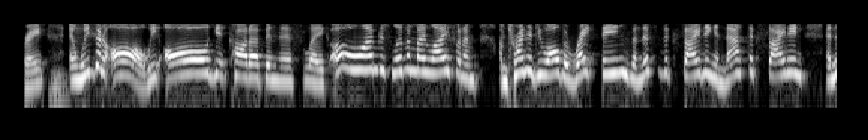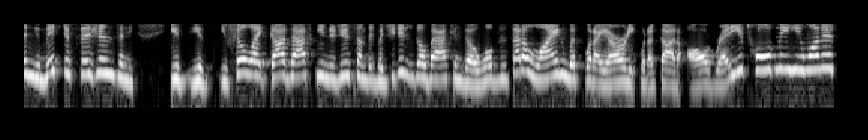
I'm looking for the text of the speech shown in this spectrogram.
right? Mm-hmm. and we can all we all get caught up in this like oh i'm just living my life and i'm i'm trying to do all the right things and this is exciting and that's exciting. And then you make decisions and you you, you feel like god's asking you to do something but you didn't go back and go well does that align with what i already what god already told me he wanted?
